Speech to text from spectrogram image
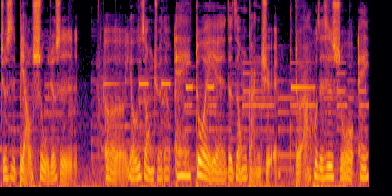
就是表述，就是呃，有一种觉得“哎，对耶”的这种感觉。对啊，或者是说，哎，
